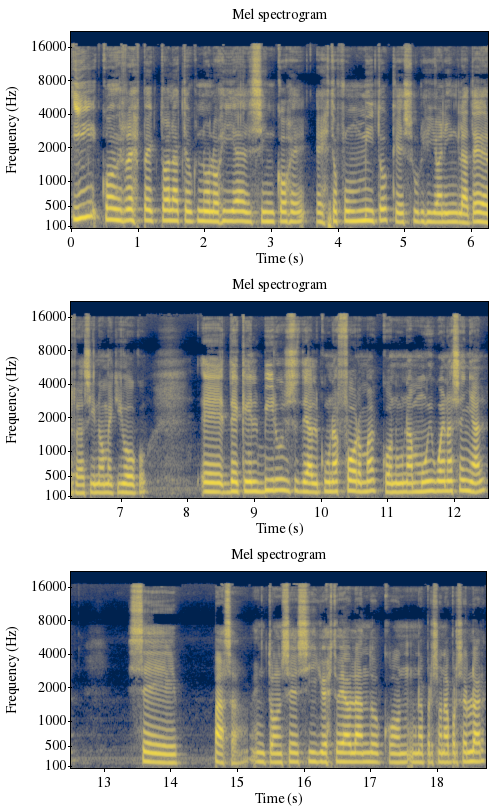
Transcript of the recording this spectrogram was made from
Y con respecto a la tecnología del 5G, esto fue un mito que surgió en Inglaterra, si no me equivoco, eh, de que el virus de alguna forma, con una muy buena señal, se pasa. Entonces, si yo estoy hablando con una persona por celular,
